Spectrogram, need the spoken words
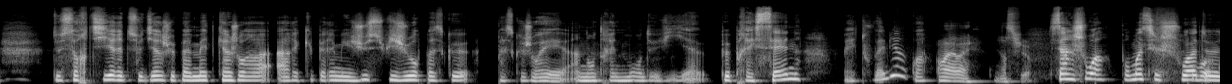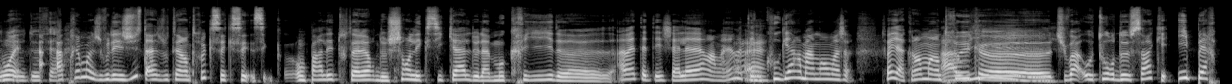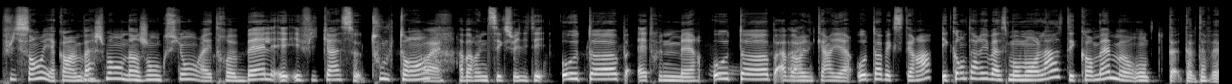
de sortir et de se dire je vais pas mettre qu'un jour à, récupérer, mais juste huit jours parce que parce que j'aurai un entraînement de vie à peu près saine, ben, tout va bien, quoi. Ouais, ouais, bien sûr. C'est un choix. Pour moi, c'est le choix de, de, faire. Après, moi, je voulais juste ajouter un truc, c'est que c'est, on parlait tout à l'heure de champ lexical, de la moquerie, de ah ouais, t'as des chaleurs, ah ouais, t'es une cougar maintenant. Tu vois, il y a quand même un ah truc, euh, tu vois, autour de ça qui est hyper puissant. Il y a quand même vachement d'injonctions à être belle et efficace tout le temps, avoir une sexualité au top, être une mère au top, avoir une carrière au top, etc. Et quand t'arrives à ce moment-là, t'es quand même,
